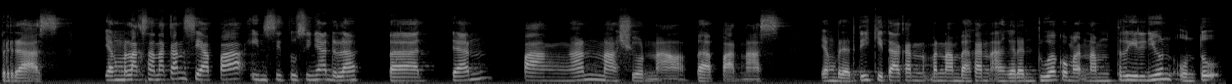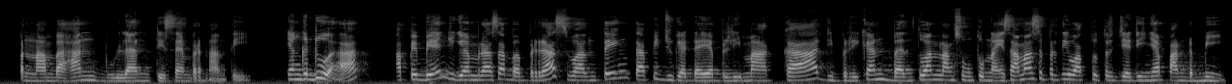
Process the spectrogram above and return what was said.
beras yang melaksanakan siapa institusinya adalah Badan Pangan Nasional Bapanas yang berarti kita akan menambahkan anggaran 2,6 triliun untuk penambahan bulan Desember nanti. Yang kedua, APBN juga merasa bahwa beras one tapi juga daya beli maka diberikan bantuan langsung tunai sama seperti waktu terjadinya pandemi.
